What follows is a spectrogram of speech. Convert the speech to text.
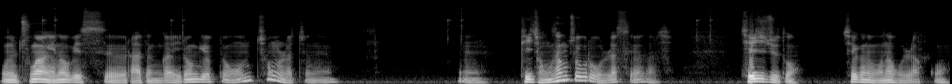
오늘 중앙에너비스라든가 이런 기업도 엄청 올랐잖아요. 음, 비정상적으로 올랐어요 사실. 제지주도 최근에 워낙 올랐고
